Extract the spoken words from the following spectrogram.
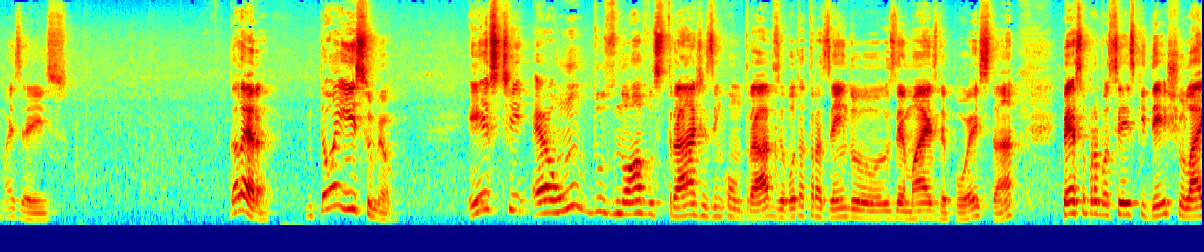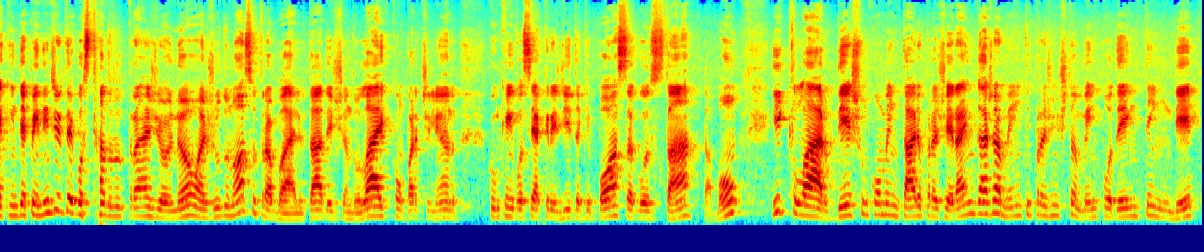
Mas é isso. Galera, então é isso, meu. Este é um dos novos trajes encontrados. Eu vou estar tá trazendo os demais depois, tá? Peço para vocês que deixem o like, independente de ter gostado do traje ou não, ajuda o nosso trabalho, tá? Deixando o like, compartilhando com quem você acredita que possa gostar, tá bom? E claro, deixa um comentário para gerar engajamento e para a gente também poder entender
